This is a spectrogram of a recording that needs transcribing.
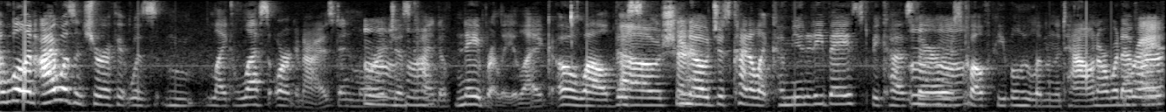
and well, and I wasn't sure if it was mm, like less organized and more just kind of neighborly, like oh well, this Mm-hmm. Oh, sure. Mm-hmm. you know just kind of like community based because there's twelve people who live in the town or whatever. Right.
